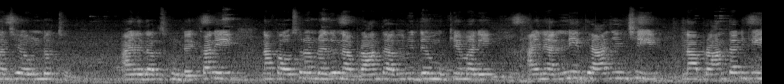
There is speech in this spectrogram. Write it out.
మంచిగా ఉండొచ్చు. ఆయన తలుచుకుంటే. కానీ నాకు అవసరం లేదు నా ప్రాంత అభివృద్ధి ముఖ్యమని. ఆయన అన్ని త్యాజించి నా ప్రాంతానికి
